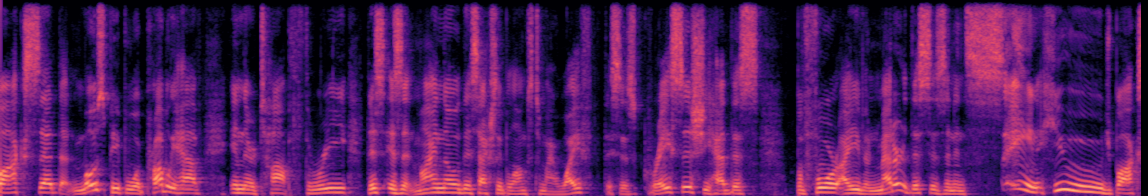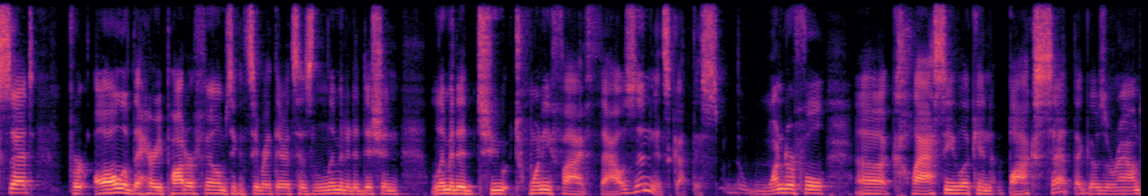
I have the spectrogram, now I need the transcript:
box set that most people would probably have in their top three. This isn't mine though. This actually belongs to my wife. This is Grace's. She had this before I even met her. This is an insane, huge box set for all of the Harry Potter films. You can see right there it says limited edition, limited to 25,000. It's got this wonderful, uh, classy looking box set that goes around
